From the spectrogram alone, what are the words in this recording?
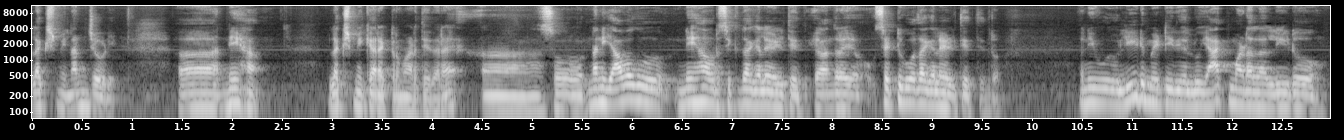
Lakshmi ನನ್ನ ಜೋಡಿ. ಆ, ನೇಹ ಲಕ್ಷ್ಮಿ ಕ್ಯಾರೆಕ್ಟರ್ ಮಾಡ್ತಿದ್ದಾರೆ. ಸೊ ನನಗೆ ಯಾವಾಗೂ ನೇಹ ಅವರು ಸಿಕ್ಕಿದಾಗೆಲ್ಲ ಹೇಳ್ತಿದ್ರು ಅಂದರೆ ಸೆಟ್ಟಿಗೆ ಹೋದಾಗೆಲ್ಲ ಹೇಳ್ತಿರ್ತಿದ್ರು. ನೀವು ಲೀಡ್ ಮೆಟೀರಿಯಲ್ಲು ಯಾಕೆ ಮಾಡಲ್ಲ ಲೀಡು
